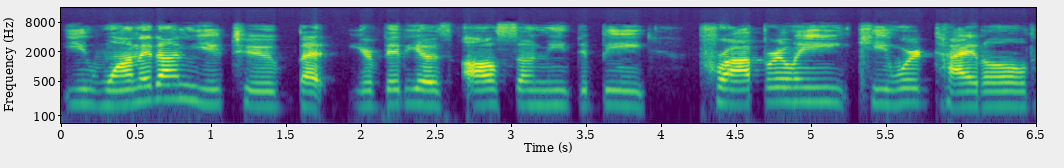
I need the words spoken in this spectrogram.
you want it on YouTube, but your videos also need to be properly keyword titled,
